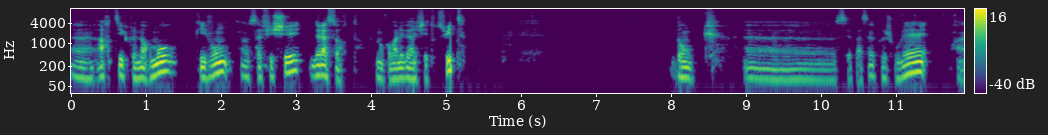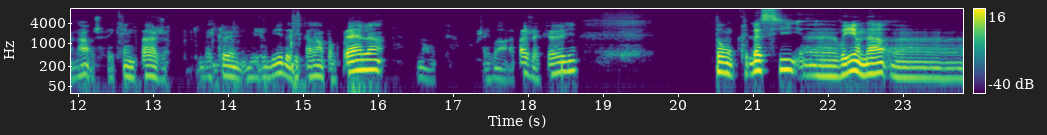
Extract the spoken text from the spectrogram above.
euh, articles normaux qui vont s'afficher de la sorte. Donc on va les vérifier tout de suite. Donc, c'est pas ça que je voulais. Voilà, je vais créer une page d'accueil, mais j'ai oublié de déclarer en tant que tel. Donc, il faut que j'aille voir la page d'accueil. Donc là, si, euh, vous voyez, on a euh,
